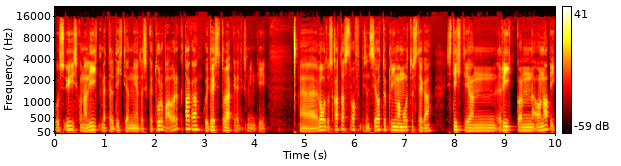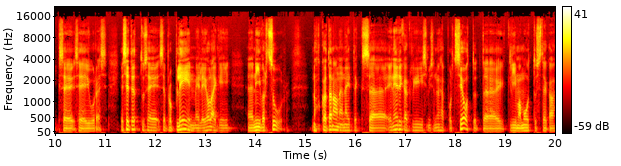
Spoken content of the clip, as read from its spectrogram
kus ühiskonnaliikmetel tihti on nii-öelda niisugune turvavõrk taga, kui tõesti tulebki näiteks mingi äh, looduskatastroof, mis on seotud kliimamuutustega, siis tihti on, riik on, on abiks see, seejuures. ja seetõttu see, see probleem meil ei olegi äh, niivõrd suur. noh, ka tänane näiteks äh, energiakriis, mis on ühelt poolt seotud kliimamuutustega,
